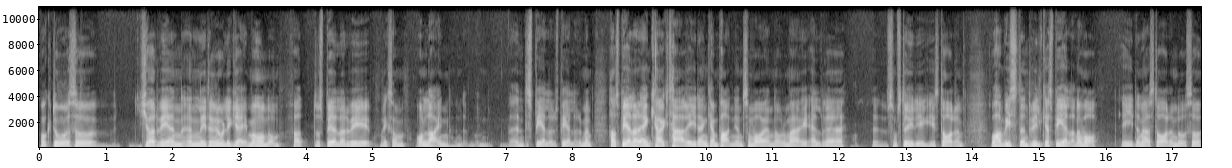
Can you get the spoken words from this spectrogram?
och då så körde vi en, en liten rolig grej med honom. För att då spelade vi liksom online. inte spelade, spelade, men han spelade en karaktär i den kampanjen som var en av de här äldre eh, som styrde i, i staden. Och han visste inte vilka spelarna var i den här staden då, så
